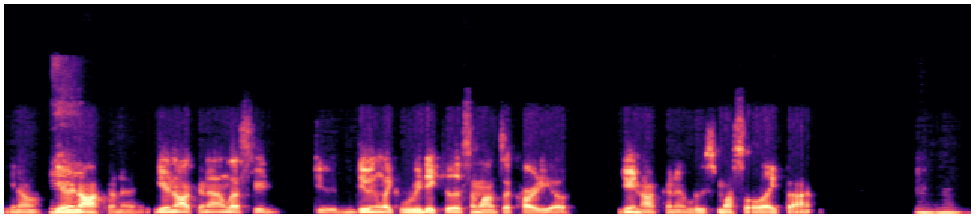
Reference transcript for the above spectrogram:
You know, you're not gonna you're not gonna unless you're do, doing like ridiculous amounts of cardio, you're not gonna lose muscle like that. hmm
